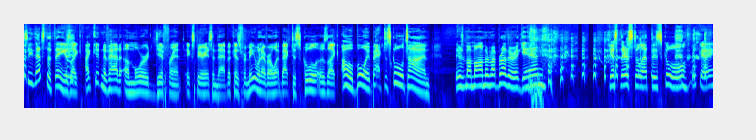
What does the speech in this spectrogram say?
See, that's the thing is like I couldn't have had a more different experience than that because for me, whenever I went back to school, it was like, oh boy, back to school time. There's my mom and my brother again. Guess they're still at this school. Okay.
